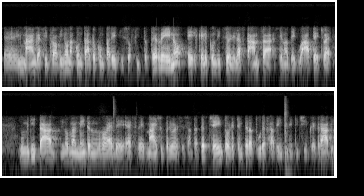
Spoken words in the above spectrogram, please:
eh, il manga si trovi non a contatto con pareti, soffitto, terreno e che le condizioni della stanza siano adeguate, cioè l'umidità normalmente non dovrebbe essere mai superiore al 60% e le temperature fra 20 e 25 gradi.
